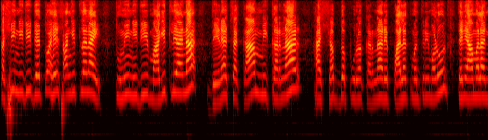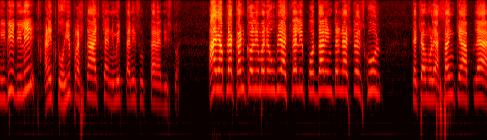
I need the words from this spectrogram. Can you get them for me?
कशी निधी देतो हे सांगितलं नाही. तुम्ही निधी मागितली आहे ना देण्याचं काम मी करणार हा शब्द पुरं करणारे पालकमंत्री म्हणून त्यांनी आम्हाला निधी दिली आणि तोही प्रश्न आजच्या निमित्ताने सुटताना दिसतोय. आज आपल्या कणकवलीमध्ये उभी असलेली पोद्दार इंटरनॅशनल स्कूल त्याच्यामुळे असंख्य आपल्या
